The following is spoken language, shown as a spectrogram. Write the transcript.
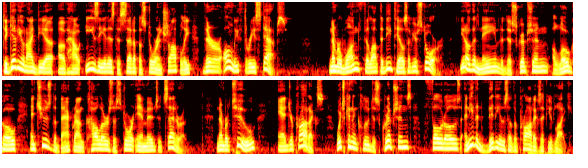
To give you an idea of how easy it is to set up a store in Shoplly, there are only three steps. Number one, fill out the details of your store. You know, the name, the description, a logo, and choose the background colors, a store image, etc. Number two, add your products, which can include descriptions, photos, and even videos of the products if you'd like.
